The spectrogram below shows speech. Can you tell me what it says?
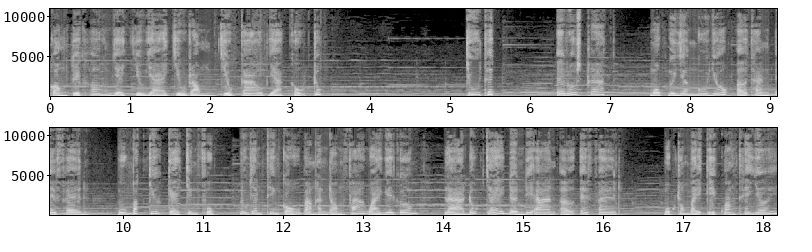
còn tuyệt hơn về chiều dài, chiều rộng, chiều cao và cấu trúc. Chú thích Erostrat, một người dân ngu dốt ở thành Efed, muốn bắt chước kẻ chinh phục, lưu danh thiên cổ bằng hành động phá hoại ghê gớm là đốt cháy đền Dian ở Efed, một trong bảy kỳ quan thế giới,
